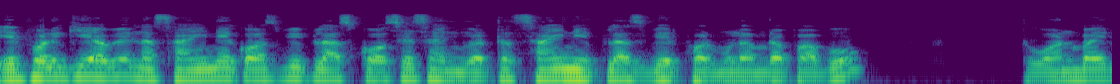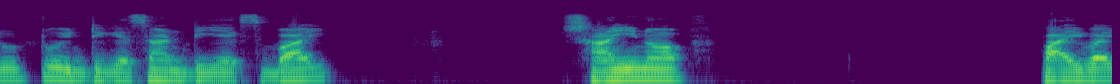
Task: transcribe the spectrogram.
এর ফলে কি হবে? না sine a cos b plus cos a sine b অর্থাৎ সাইন এ প্লাস বি এর ফর্মুলা আমরা পাবো। তো one by root two integration dx by sine of pi by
